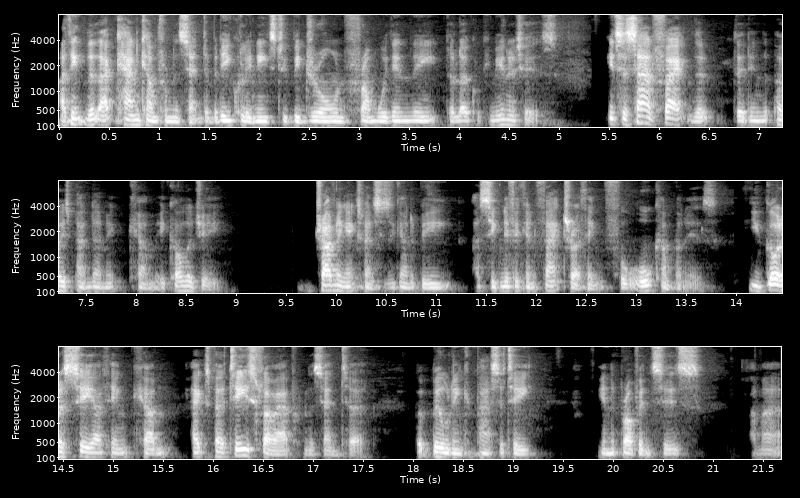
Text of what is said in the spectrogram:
I think that that can come from the centre, but equally needs to be drawn from within the, the local communities. It's a sad fact that, that in the post pandemic um, ecology, travelling expenses are going to be a significant factor, I think, for all companies. You've got to see, I think, um, expertise flow out from the centre, but building capacity in the provinces um, uh,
